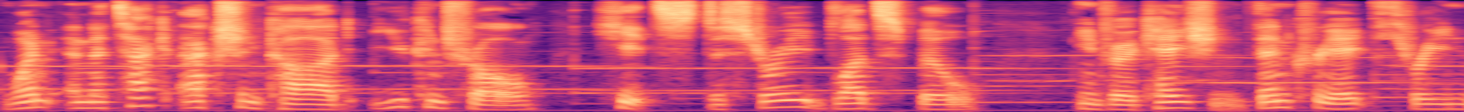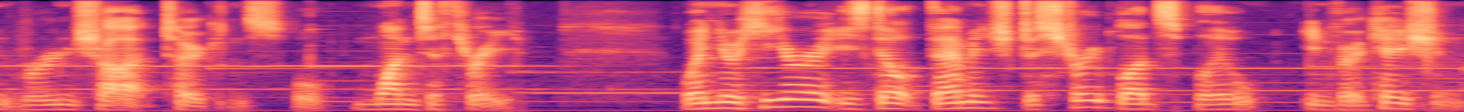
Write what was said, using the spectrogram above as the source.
When an attack action card you control hits, destroy Bloodspill Invocation, then create 3 Rune Chant tokens, or 1 to 3. When your hero is dealt damage, destroy Bloodspill Invocation.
